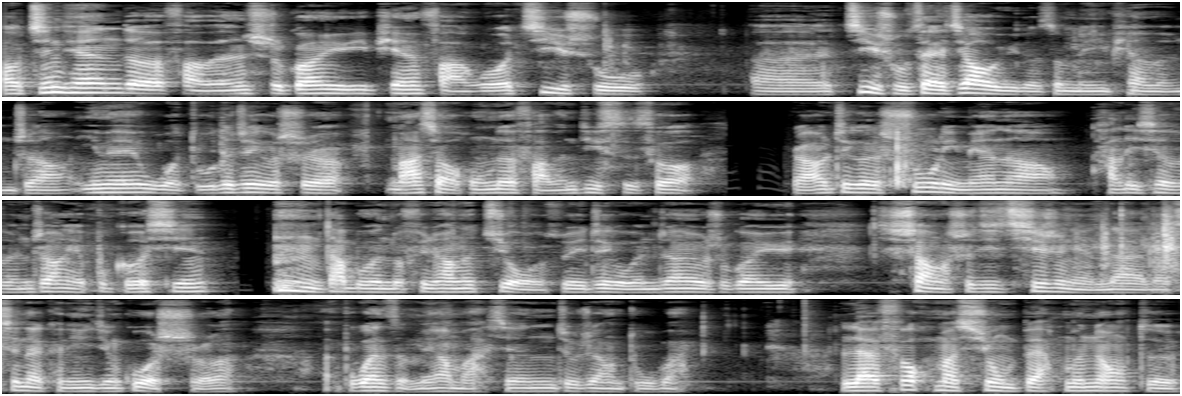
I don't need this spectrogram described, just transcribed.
好，今天的法文是关于一篇法国技术，呃，技术再教育的这么一篇文章。因为我读的这个是马小红的法文第四册，然后这个书里面呢，它的一些文章也不革新，大部分都非常的旧，所以这个文章又是关于上个世纪七十年代的，现在肯定已经过时了。不管怎么样吧，先就这样读吧。La formation permanente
